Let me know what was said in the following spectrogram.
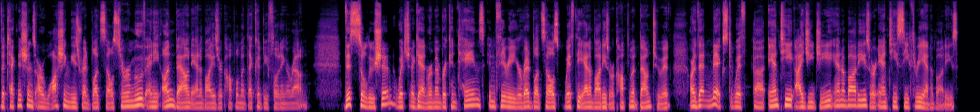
the technicians are washing these red blood cells to remove any unbound antibodies or complement that could be floating around. This solution, which again, remember contains in theory your red blood cells with the antibodies or complement bound to it, are then mixed with uh, anti-IgG antibodies or anti-C3 antibodies.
